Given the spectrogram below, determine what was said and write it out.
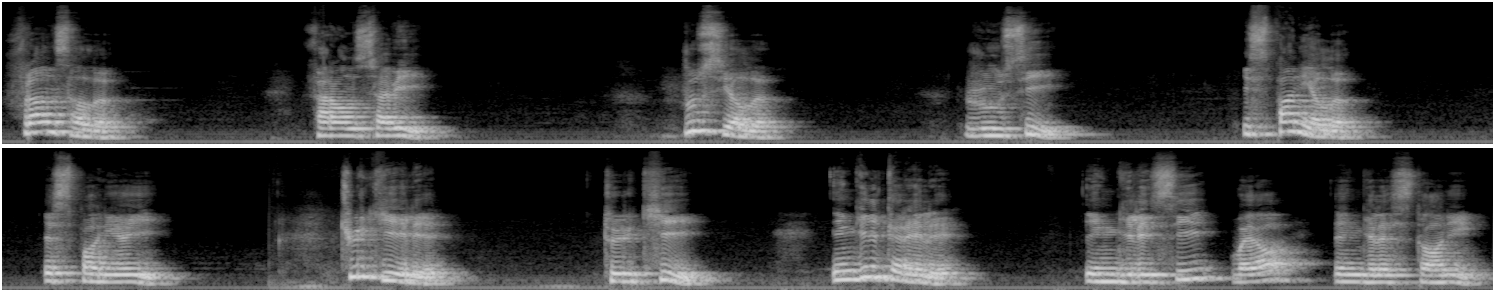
Fransalı Fransavi Rusyalı Rusi İspanyalı İspanyayı Türkiye'li Türki İngiltereli İngilisi veya İngilistani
